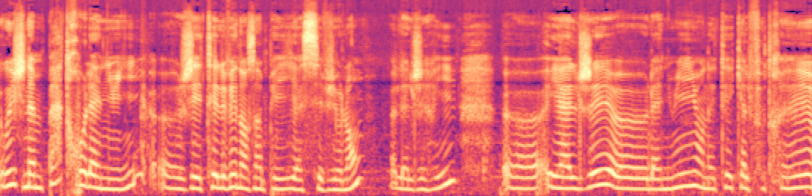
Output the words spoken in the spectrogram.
Oui, je n'aime pas trop la nuit. Euh, j'ai été élevée dans un pays assez violent, l'Algérie. Euh, et à Alger, euh, la nuit, on était calfeutrés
